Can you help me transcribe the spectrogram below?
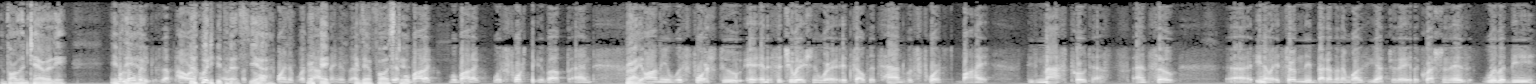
voluntarily if Well, nobody have. gives up power. Nobody voluntarily, does, But the yeah. whole point of what's Right, happening is that, if they're forced that. Mubarak, Mubarak was forced to give up, and Right. the army was forced to, in, in a situation where it felt its hand was forced by these mass protests. And so, uh, you know, it's certainly better than it was yesterday. The question is, will it be,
